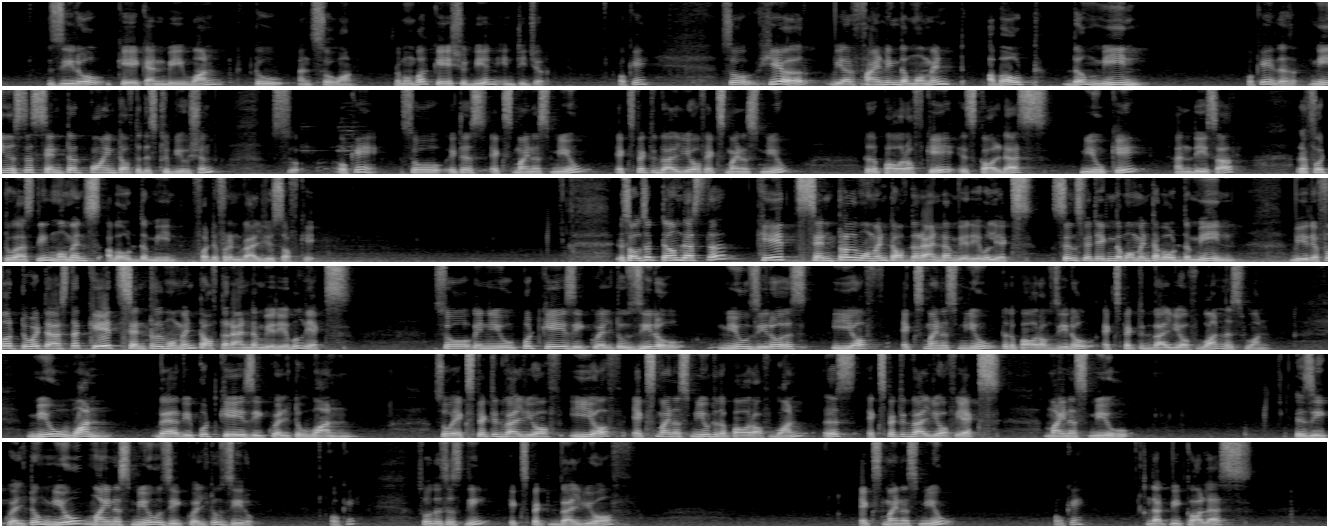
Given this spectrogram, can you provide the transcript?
0, k can be 1, 2 and so on. Remember k should be an integer. Okay. So, here we are finding the moment about the mean. Okay. The mean is the center point of the distribution. So, okay. So, it is x minus mu expected value of x minus mu to the power of k is called as mu k and these are referred to as the moments about the mean for different values of k. It is also termed as the kth central moment of the random variable x. Since we are taking the moment about the mean, we refer to it as the kth central moment of the random variable x. So, when you put k is equal to 0, mu 0 is e of x minus mu to the power of 0, expected value of 1 is 1. Mu 1 where we put k is equal to 1. So, expected value of e of x minus mu to the power of 1 is expected value of x minus mu is equal to mu minus mu is equal to 0. Okay. So, this is the expected value of x minus mu okay, that we call as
